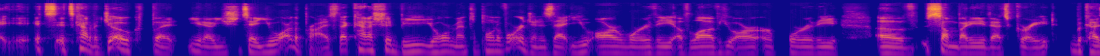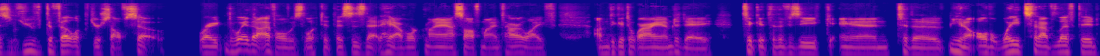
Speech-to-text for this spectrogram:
it's it's kind of a joke, but you know, you should say you are the prize. That kind of should be your mental point of origin: is that you are worthy of love, you are worthy of somebody that's great because you've developed yourself so. Right. The way that I've always looked at this is that, hey, I've worked my ass off my entire life um, to get to where I am today, to get to the physique and to the, you know, all the weights that I've lifted.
